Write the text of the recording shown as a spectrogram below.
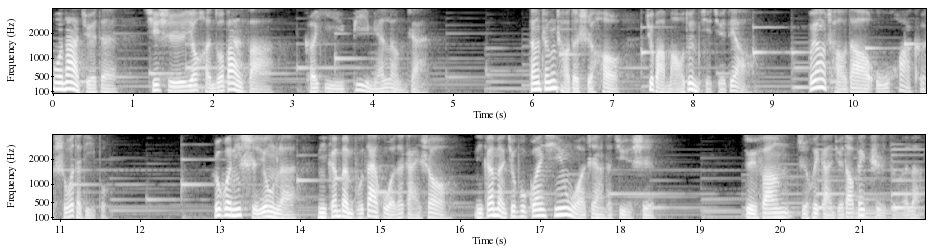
莫娜觉得，其实有很多办法可以避免冷战。当争吵的时候，就把矛盾解决掉，不要吵到无话可说的地步。如果你使用了“你根本不在乎我的感受，你根本就不关心我”这样的句式，对方只会感觉到被指责了，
